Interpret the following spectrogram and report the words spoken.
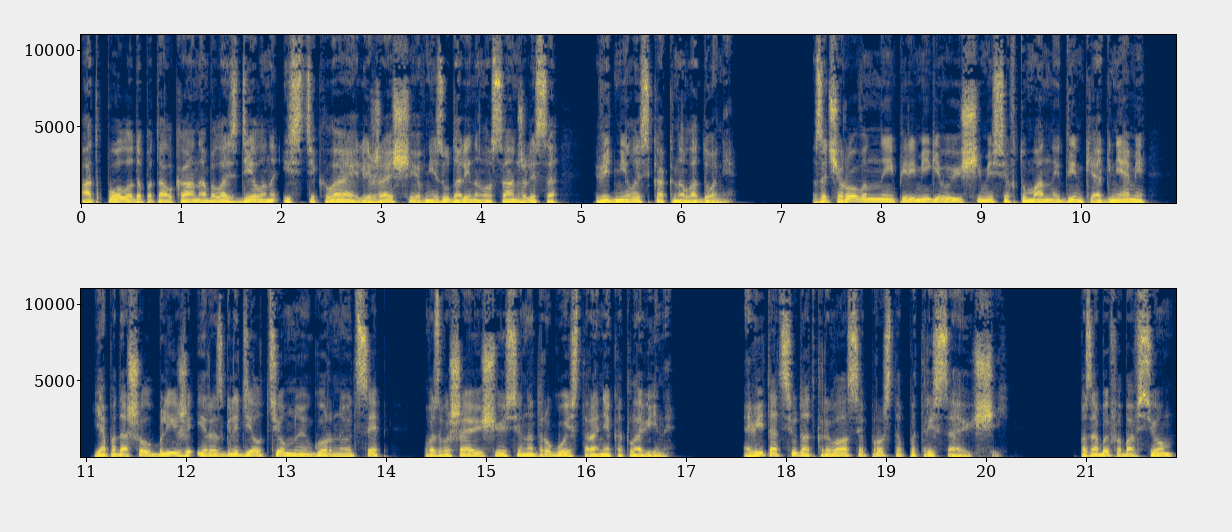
От пола до потолка она была сделана из стекла, и лежащая внизу долина Лос-Анджелеса виднелась как на ладони. Зачарованный перемигивающимися в туманной дымке огнями, я подошел ближе и разглядел темную горную цепь, возвышающуюся на другой стороне котловины. Вид отсюда открывался просто потрясающий. Позабыв обо всем,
